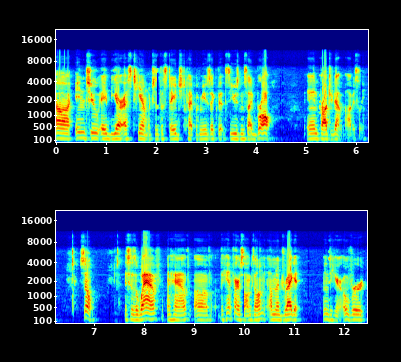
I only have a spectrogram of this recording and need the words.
uh, into a BRSTM, which is the staged type of music that's used inside Brawl and Project M, obviously. So, this is a WAV I have of the Campfire Song song. I'm going to drag it into here over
